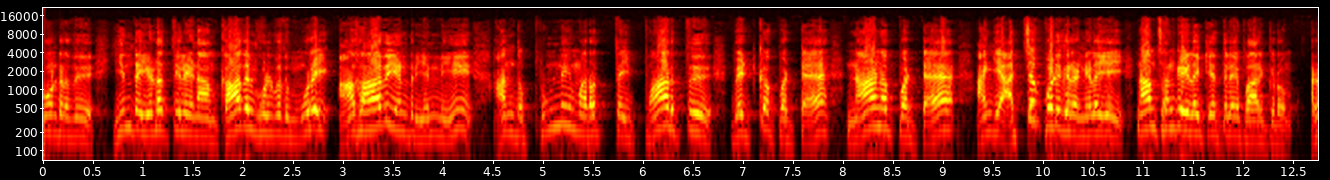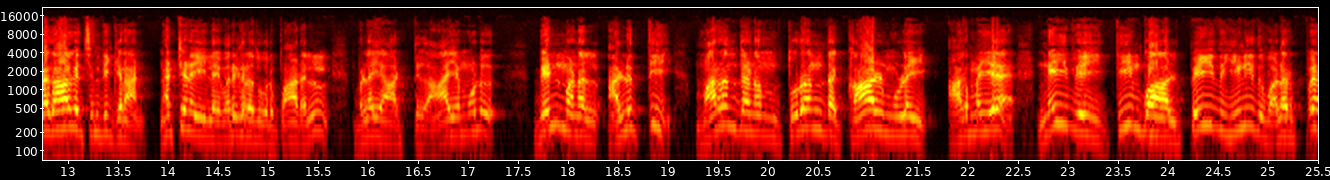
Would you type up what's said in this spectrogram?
போன்றது. இந்த இடத்திலே நாம் காதல் கொள்வது முறை ஆகாது என்று எண்ணி அந்த புன்னை மரத்தை பார்த்து வெட்கப்பட்ட நாணப்பட்ட அங்கே அச்சப்படுகிற நிலையை நாம் சங்க இலக்கியத்திலே பார்க்கிறோம். அழகாக சிந்திக்கிறான். நச்சினையிலே வருகிறது ஒரு பாடல் விளையாட்டு ஆயமுடு. வெண்மணல் அழுத்தி மரந்தனம் துறந்த கால்முளை அமைய நெய்வெய் தீம்பால் பெய்து இனிது வளர்ப்ப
